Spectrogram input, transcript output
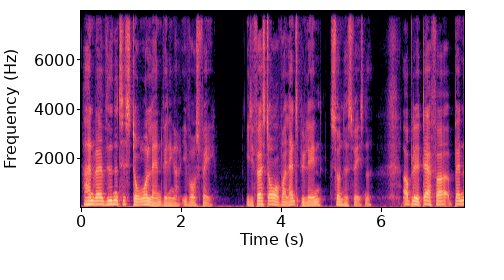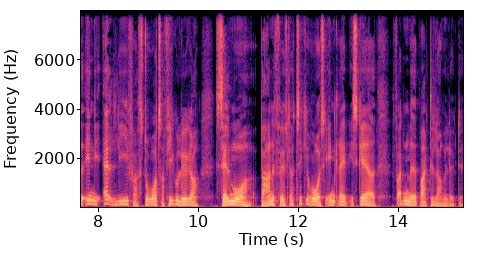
har han været vidne til store landvindinger i vores fag. I de første år var landsbylægen sundhedsvæsenet, og blev derfor blandet ind i alt lige fra store trafikulykker, selvmord, barnefødsler til kirurgiske indgreb i skæret for den medbragte lommelygte.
